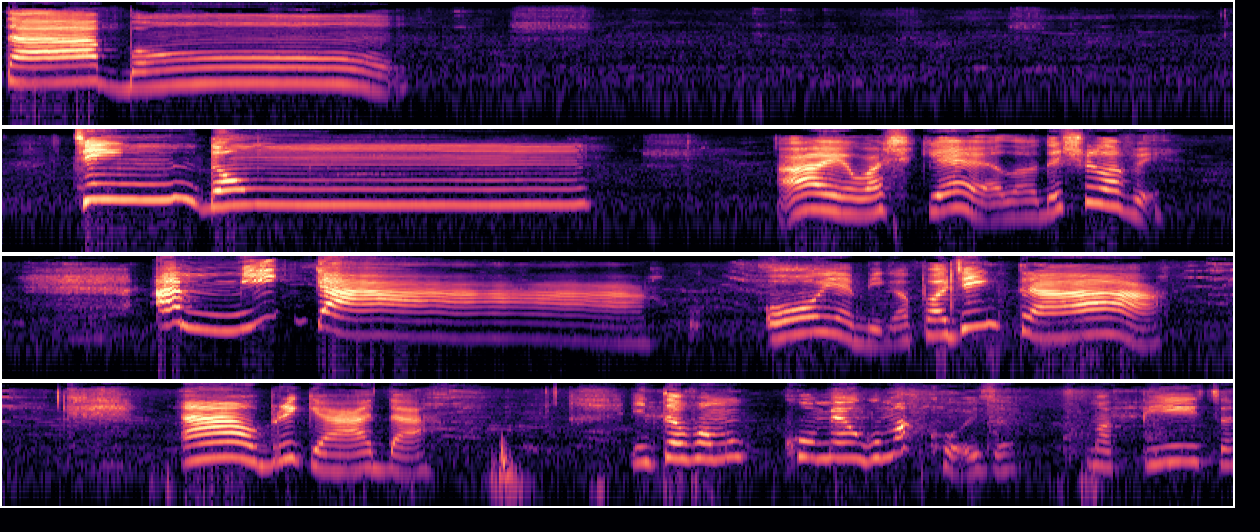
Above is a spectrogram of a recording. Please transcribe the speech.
Tá bom. Ah, eu acho que é ela. Deixa eu ver. Amiga! Oi, amiga. Pode entrar. Ah, obrigada. Então vamos comer alguma coisa. Uma pizza.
